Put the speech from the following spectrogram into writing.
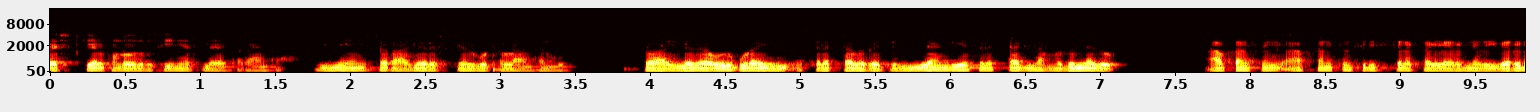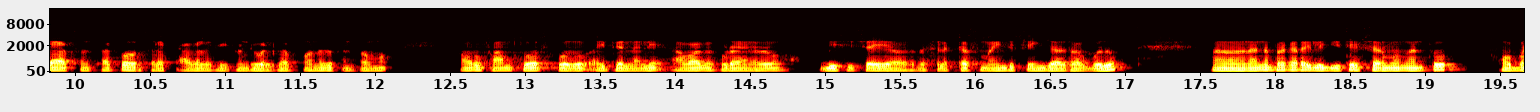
ರೆಸ್ಟ್ ಕೇಳ್ಕೊಂಡು ಹೋದ್ರು ಸೀನಿಯರ್ ಪ್ಲೇಯರ್ ಥರ ಅಂತ. ಇನ್ನು ಯಂಗ್ಸ್ಟರ್ ಆಗಲೇ ರೆಸ್ಟ್ ಕೇಳ್ಬಿಟ್ರಲ್ಲ ಅಂತ ಅಂದ್ಬಿಟ್ಟು ಸೊ ಇಲ್ಲದೆ ಅವರು ಕೂಡ ಸೆಲೆಕ್ಟ್ ಆಗಬೇಕಾಯ್ತು. ಇಂಗ್ಲೆಂಡ್ಗೆ ಸೆಲೆಕ್ಟ್ ಆಗಿಲ್ಲ, ಮೊದಲನೇದು. ಆಫ್ಘಾನಿಸ್ತಾನ್ ಆಫ್ಘಾನಿಸ್ತಾನ್ ಸೀರೀಸ್ ಸೆಲೆಕ್ಟ್ ಆಗಿಲ್ಲ, ಎರಡನೇದು. ಇವೆರಡೇ ಆಪ್ಷನ್ ಸಾಕು, ಅವ್ರು ಸೆಲೆಕ್ಟ್ ಆಗಲ್ಲ ಟಿ ಟ್ವೆಂಟಿ ವರ್ಲ್ಡ್ ಕಪ್ ಅನ್ನೋದು ಕನ್ಫರ್ಮ್ ಅವರು ಫಾರ್ಮ್ ತೋರಿಸ್ಬೋದು ಐ ಪಿ ಎಲ್ನಲ್ಲಿ ಆವಾಗ ಕೂಡ ಏನಾದ್ರು ಬಿ ಸಿ ಸಿ ಐ ಅವರ ಸೆಲೆಕ್ಟರ್ಸ್ ಮೈಂಡ್ ಚೇಂಜ್ ಆದರೂ ಆಗ್ಬೋದು. ನನ್ನ ಪ್ರಕಾರ ಇಲ್ಲಿ ಜಿತೇಶ್ ಶರ್ಮಂಗಂತೂ ಒಬ್ಬ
